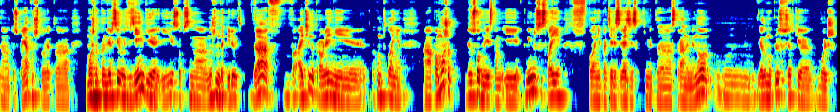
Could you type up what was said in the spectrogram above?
а, то есть понятно, что это можно конвертировать в деньги и, собственно, нужно допиливать. Да, в IT-направлении в каком-то плане а, поможет. Безусловно, есть там и минусы свои плане потери связи с какими-то странами, но я думаю, плюс все-таки больше.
